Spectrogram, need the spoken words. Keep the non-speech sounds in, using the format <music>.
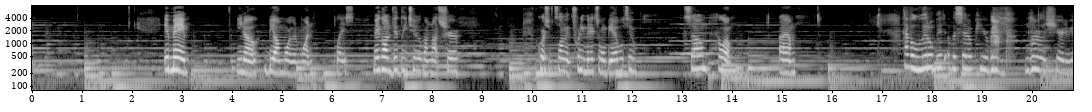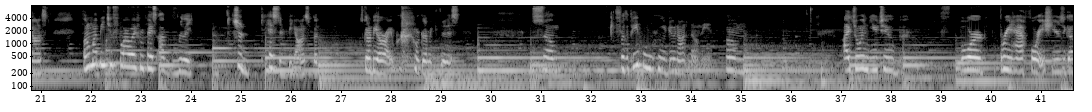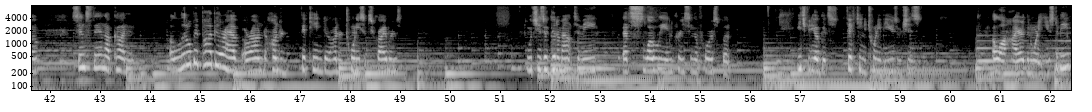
it may, you know, be on more than one place. May go on VidlyTube, I'm not sure. Of course, if it's longer than 20 minutes, I won't be able to. So, hello. I um have a little bit of a setup here, <laughs> but I'm, I'm not really sure to be honest. Phone might be too far away from face. I really should test it to be honest, but it's gonna be alright. <laughs> We're, gonna make it through this. So, for the people who do not know me, um, I joined YouTube four, three and a half, four ish years ago. Since then, I've gotten a little bit popular. I have around 115 to 120 subscribers which is a good amount to me. That's slowly increasing, of course, but each video gets 15 to 20 views, which is a lot higher than what it used to be.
